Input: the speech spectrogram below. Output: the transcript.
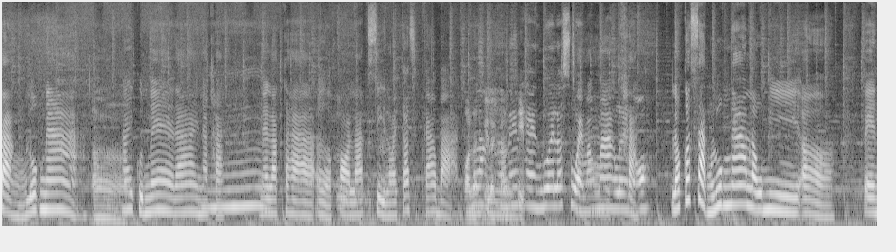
สั่งล่วงหน้า เออให้คุณแม่ได้นะคะ อืม ในราคาเอ่อปอนด์ละ499 บาทตอนละราคาไม่490แพงด้วยแล้วสวยมาก ๆ เลยค่ะเนาะแล้วก็สั่งล่วงหน้าเรามีเอ่อเป็น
